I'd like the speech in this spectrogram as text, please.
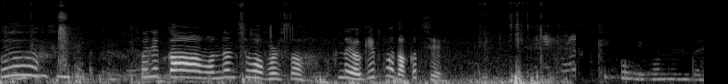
으, 그니까 완전 추워 벌써. 근데 여기 예쁘다, 그치? 스키복 입었는데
